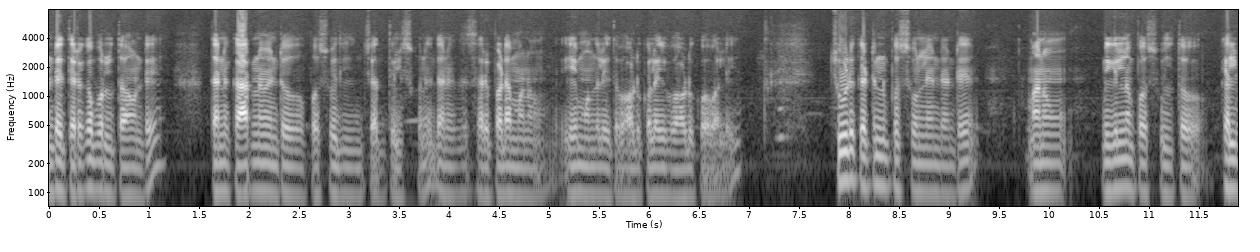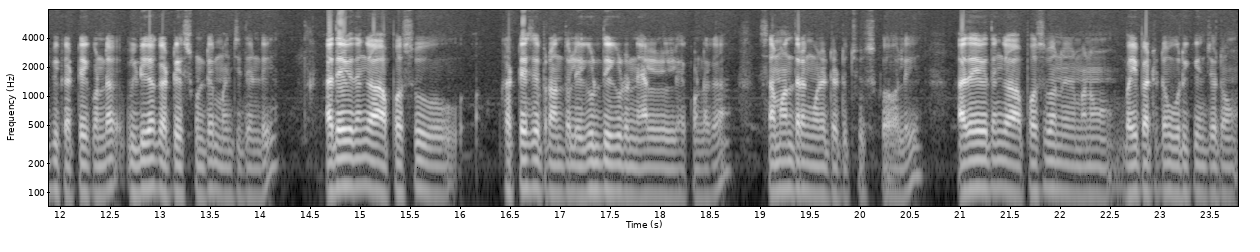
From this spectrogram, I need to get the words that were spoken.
అంటే తిరగబొరులుతూ ఉంటే దానికి కారణం ఏంటో పశు వైద్యుల చేత తెలుసుకొని దానికి సరిపడా మనం ఏ మందులు అయితే వాడుకోవాలో వాడుకోవాలి. చూడు కట్టిన పశువులను ఏంటంటే మనం మిగిలిన పశువులతో కలిపి కట్టేయకుండా విడిగా కట్టేసుకుంటే మంచిదండి. అదేవిధంగా ఆ పశువు కట్టేసే ప్రాంతంలో ఎగుడు దిగుడు నేలలు లేకుండా సమాంతరంగా ఉండేటట్టు చూసుకోవాలి. అదేవిధంగా ఆ పశువుని మనం భయపెట్టడం ఉరికించడం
